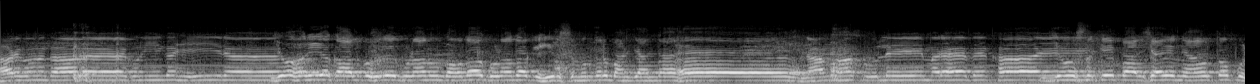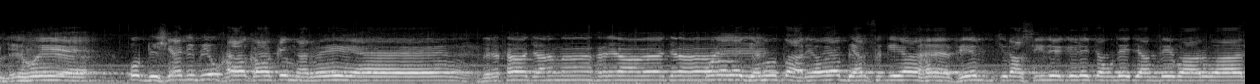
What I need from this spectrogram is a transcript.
ਹਰ ਗੁਣ ਗਾਵੇ ਗੁਣੀ ਗਹੀਰ। ਜੋ ਹਰੀ ਅਕਾਲ ਪੁਰਖ ਦੇ ਗੁਣਾਂ ਨੂੰ ਗਾਉਂਦਾ ਗੁਣਾਂ ਦਾ ਗਹੀਰ ਸਮੁੰਦਰ ਬਣ ਜਾਂਦਾ ਹੈ। ਨਾਮ ਭੂਲੇ ਮਰਹਿ ਬਖਾਏ ਜੋ ਸੱਚੇ ਪਾਤਸ਼ਾਹ ਦੇ ਨਾਮ ਤੋਂ ਭੁੱਲੇ ਹੋਏ ਐ ਉਹ ਵਿਸ਼ਿਆਂ ਦੀ ਬਿਉ ਖਾ ਖਾ ਕੇ ਮਰ ਰਹੇ ਐ ਬਿਰਥਾ ਜਨਮ ਫਿਰ ਆਵੇ ਉਹਨਾਂ ਦਾ ਜਾਏ ਜਨਮ ਧਾਰਿਆ ਹੋਇਆ ਵਿਅਰਥ ਗਿਆ ਹੈ ਫਿਰ 84 ਦੇ ਗੇੜੇ ਚਾਉਂਦੇ ਜਾਂਦੇ ਵਾਰ-ਵਾਰ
